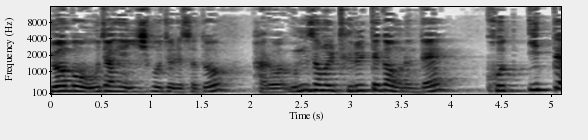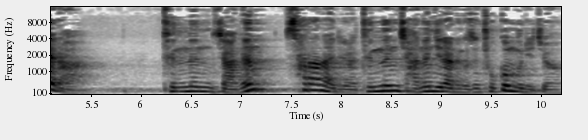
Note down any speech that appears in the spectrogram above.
요한복음 5장의 25절에서도 바로 음성을 들을 때가 오는데 곧 이때라. 듣는 자는 살아나리라. 듣는 자는이라는 것은 조건문이죠.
